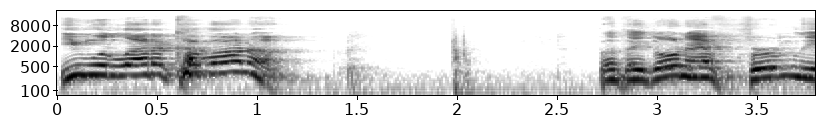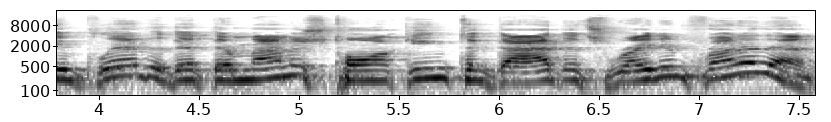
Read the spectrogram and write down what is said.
even with a lot of kavanah. But they don't have firmly implanted that they're mamish talking to God that's right in front of them.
